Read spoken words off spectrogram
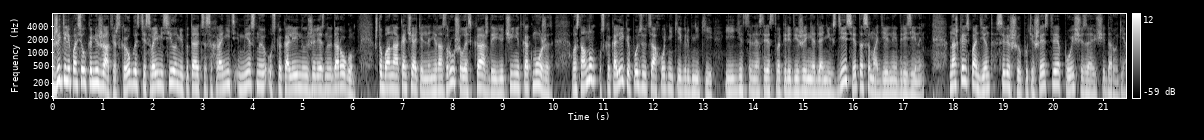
Жители поселка Межа Тверской области своими силами пытаются сохранить местную узкоколейную железную дорогу. Чтобы она окончательно не разрушилась, каждый ее чинит как может. В основном узкоколейкой пользуются охотники и грибники. И единственное средство передвижения для них здесь – это самодельные дрезины. Наш корреспондент совершил путешествие по исчезающей дороге.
